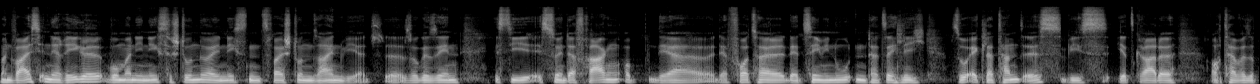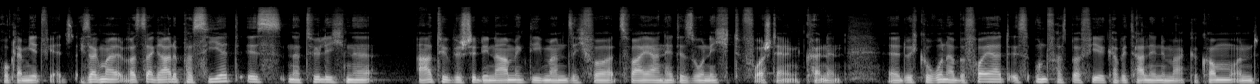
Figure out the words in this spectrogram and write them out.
man weiß in der Regel, wo man die nächste Stunde oder die nächsten zwei Stunden sein wird. Äh, so gesehen ist die ist zu hinterfragen, ob der der Vorteil der 10 Minuten tatsächlich so eklatant ist, wie es jetzt gerade auch teilweise proklamiert wird. Ich sag mal, was da gerade passiert, ist natürlich eine atypische Dynamik, die man sich vor zwei Jahren hätte so nicht vorstellen können. Äh, durch Corona befeuert, ist unfassbar viel Kapital in den Markt gekommen und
